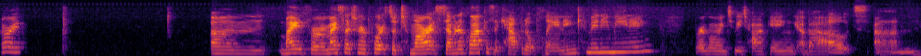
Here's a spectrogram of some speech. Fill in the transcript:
All right. Um, my, for my selection report, so tomorrow at seven o'clock is a capital planning committee meeting. We're going to be talking about, um,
